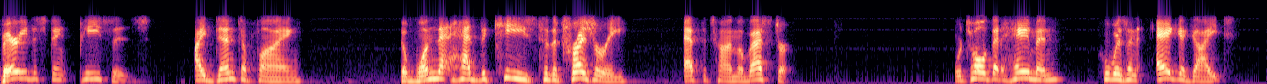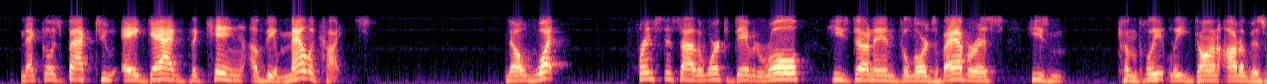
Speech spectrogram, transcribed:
very distinct pieces identifying the one that had the keys to the treasury at the time of Esther. We're told that Haman, who was an Agagite, and that goes back to Agag, the king of the Amalekites. Now, what, for instance, out of the work of David Rohl, he's done in The Lords of Avaris, he's completely gone out of his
